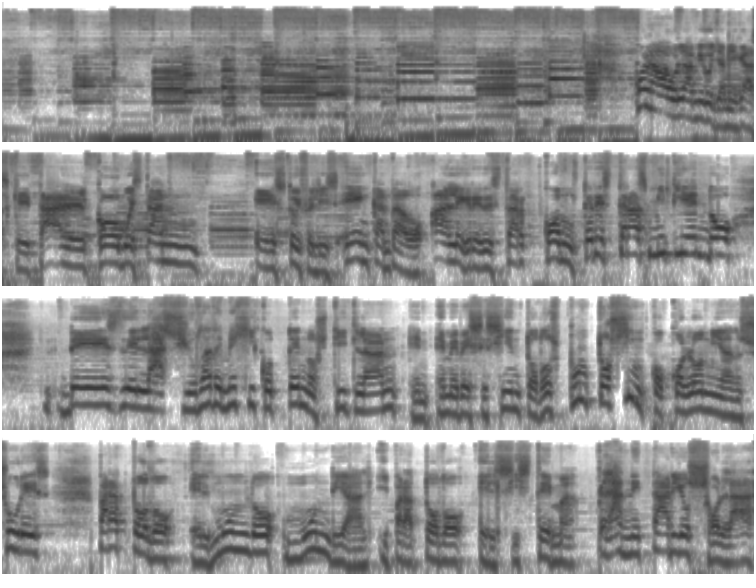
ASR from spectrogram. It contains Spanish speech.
Hola, hola amigos y amigas, ¿qué tal? ¿Cómo están? Estoy feliz, encantado, alegre de estar con ustedes transmitiendo desde la Ciudad de México, Tenochtitlan, en MBC 102.5 Colonia Anzures, para todo el mundo mundial y para todo el sistema planetario solar.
